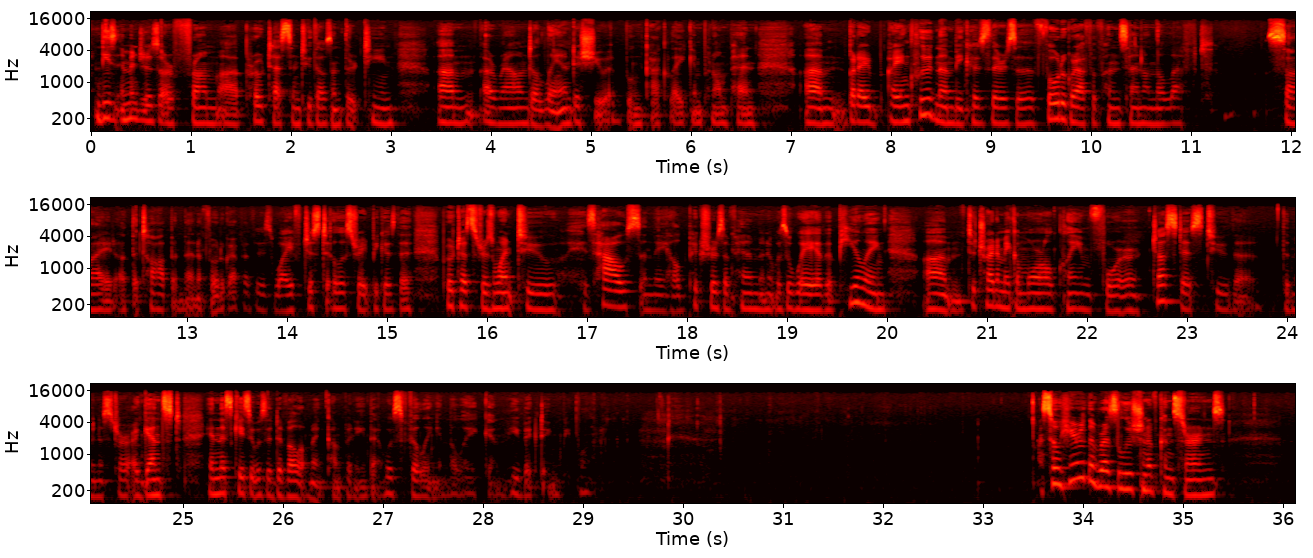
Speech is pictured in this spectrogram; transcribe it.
These images are from uh, protests in 2013 um, around a land issue at Boeung Kak Lake in Phnom Penh. Um, but I, I, include them because there's a photograph of Hun Sen on the left side at the top and then a photograph of his wife just to illustrate because the protesters went to his house and they held pictures of him and it was a way of appealing um, to try to make a moral claim for justice to the, the minister against in this case it was a development company that was filling in the lake and evicting people. So here are the resolution of concerns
